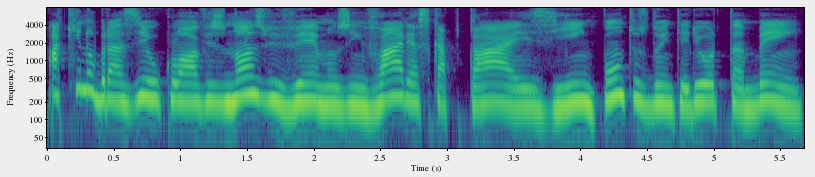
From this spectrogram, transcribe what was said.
Aqui no Brasil, Clóvis, nós vivemos em várias capitais e em pontos do interior também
